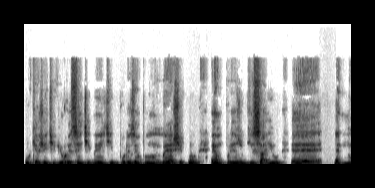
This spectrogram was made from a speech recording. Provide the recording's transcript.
o que a gente viu recentemente, por exemplo, no México, é um preso que saiu é, é, no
